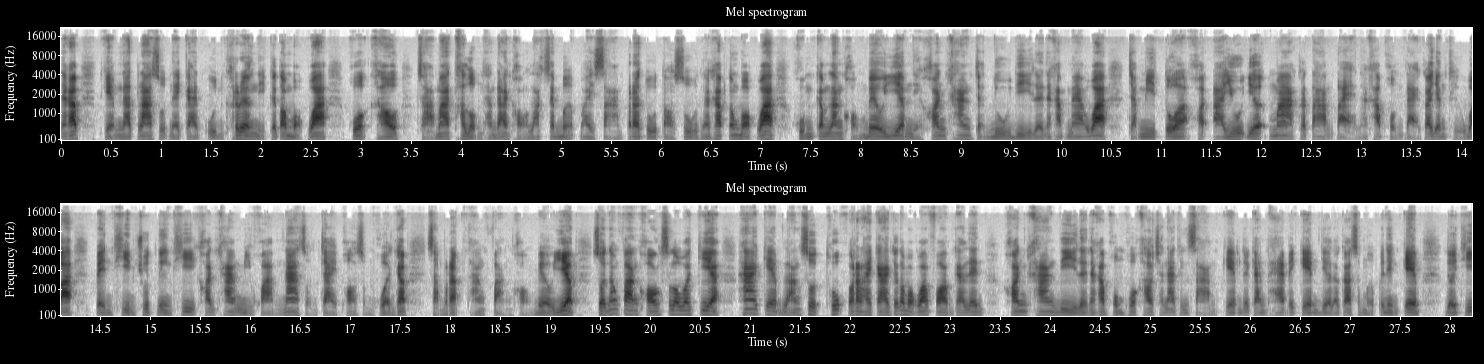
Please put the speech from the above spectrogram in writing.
นะครับเกมนัดล่าสุดในการอุ่นเครื่องนี่ก็ต้องบอกว่าพวกเขาสามารถถล่มทางด้านของลักเซมเบิร์กไป 3 ประตูต่อศูนย์นะครับต้องบอกว่าขุมกำลังของเบลเยียมเนี่ยค่อนข้างจะดูดีเลยนะครับแม้ว่าจะมีตัวอายุเยอะมากก็ตามแต่นะครับผมแต่ก็ยังถือว่าเป็นทีมชุดหนึ่งที่ค่อนข้างมีความน่าสนใจพอสมควรครับสำหรับทางฝั่งของเบลเยียม ส่วนทางฝั่งของสโลวาเกีย 5 เกมหลังสุดทุกรายการก็ต้องบอกว่าฟอร์มการเล่นค่อนข้างดีเลยนะครับผมพวกเขาชนะถึง 3 เกมด้วยการแพ้ไปเกมเดียวแล้วก็เสมอไป1เกม โดยที่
